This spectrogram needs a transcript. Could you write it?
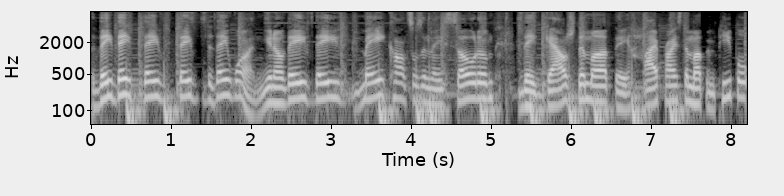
they they they they they won. You know, they've they've made consoles and they sold them. They gouged them up. They high priced them up, and people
